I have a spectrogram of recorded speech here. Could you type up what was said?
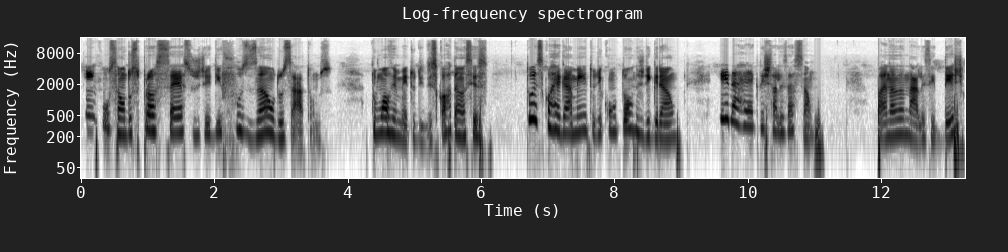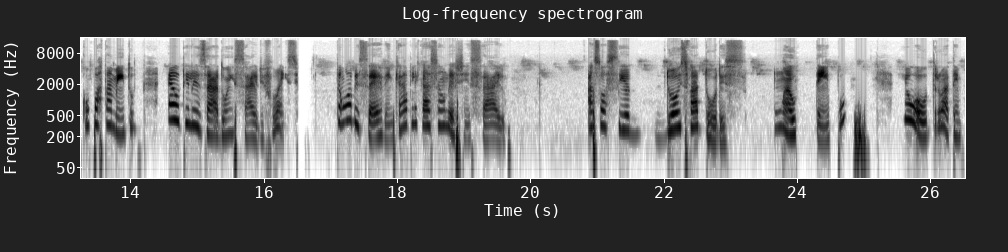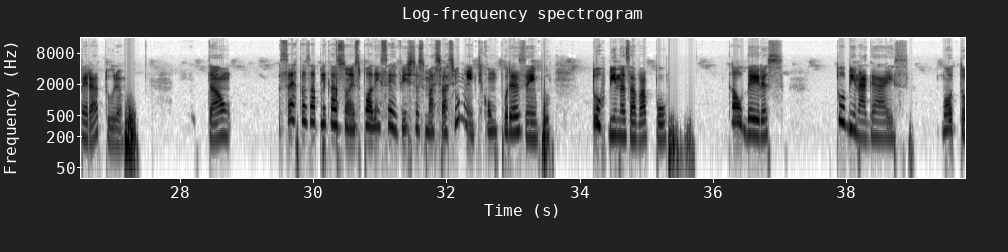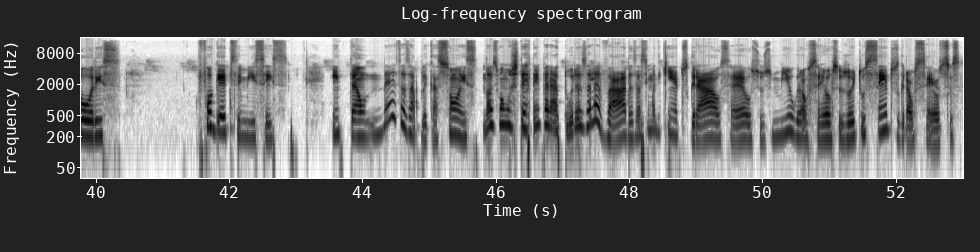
em função dos processos de difusão dos átomos, do movimento de discordâncias, do escorregamento de contornos de grão e da recristalização. Para a análise deste comportamento é utilizado o ensaio de fluência. Então, observem que a aplicação deste ensaio associa dois fatores. Um é o tempo e o outro a temperatura. Então, certas aplicações podem ser vistas mais facilmente, como por exemplo, turbinas a vapor, caldeiras, turbina a gás, motores, foguetes e mísseis. Então, nessas aplicações, nós vamos ter temperaturas elevadas, acima de 500 graus Celsius, 1000 graus Celsius, 800 graus Celsius.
